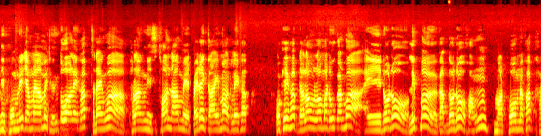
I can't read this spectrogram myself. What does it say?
นี่โฮมลิทยังมาไม่ถึงตัวเลยครับ แสดงว่าพลังนี่สะท้อนดาเมจไปได้ไกลมากเลยครับ โอเคครับ เดี๋ยวเราเรามาดูกันว่าไอ้โดโดลิปเปอร์กับโดโดของหมอดโฮมนะครับ ใคร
